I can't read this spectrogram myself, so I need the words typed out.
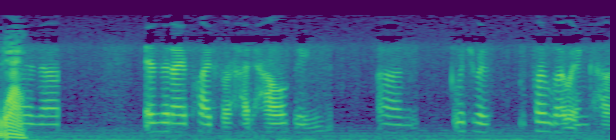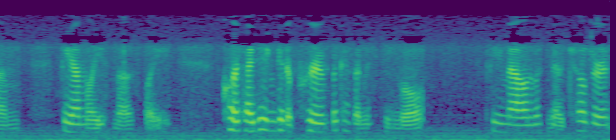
Wow. And uh, and then I applied for HUD housing, um, which was for low-income families mostly. Of course, I didn't get approved because I'm a single female and with no children.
